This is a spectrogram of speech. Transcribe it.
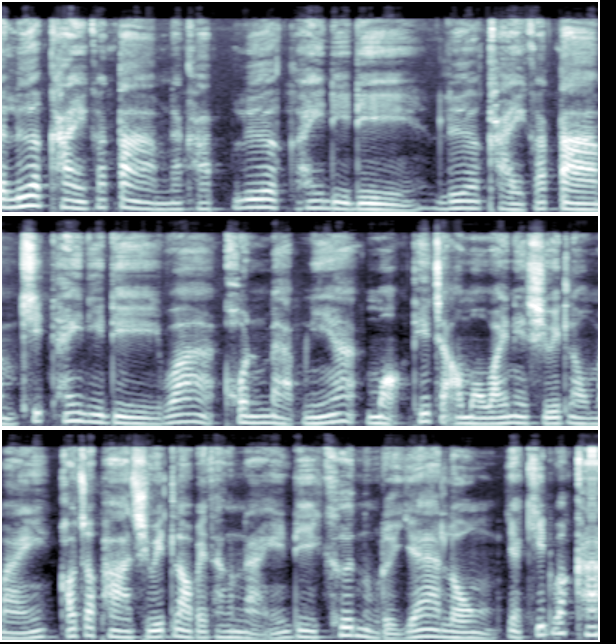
จะเลือกใครก็ตามนะครับ เลือกให้ดีๆ เลือกใครก็ตาม คิดให้ดีๆ ว่าคนแบบเนี้ยเหมาะที่จะเอามาไว้ในชีวิตเราไหม เขาจะพาชีวิตเราไปทางไหนดีขึ้นหรือแย่ลง อย่าคิดว่าใคร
